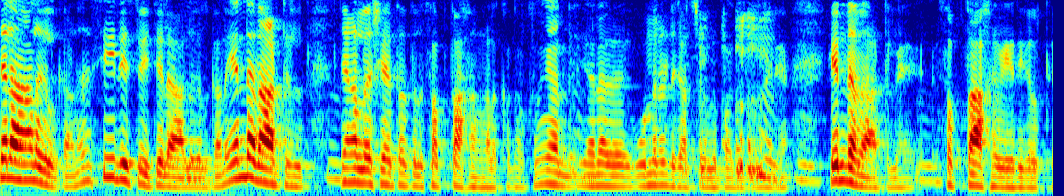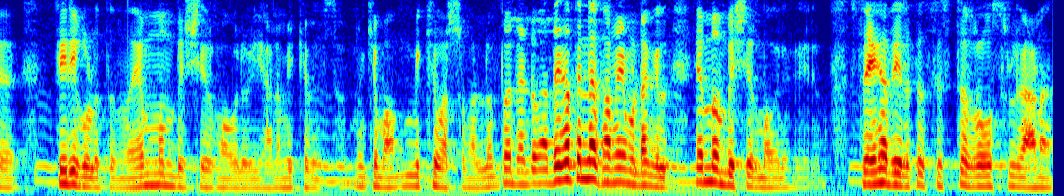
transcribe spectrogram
ചില ആളുകൾക്കാണ് സീരിയസ്ലി ചില ആളുകൾക്കാണ് എന്റെ നാട്ടിൽ ഞങ്ങളുടെ ക്ഷേത്രത്തിൽ സപ്താഹങ്ങളൊക്കെ നോക്കും. ഞാൻ ഞാൻ ഒന്ന് രണ്ട് ചർച്ചകൾ പറഞ്ഞിട്ടില്ല എന്റെ നാട്ടിലെ സപ്താഹ വേദികൾക്ക് തിരികൊളുത്തുന്നത് എം എം ബഷീർ മൗലവിയാണ് മിക്ക ദിവസം. മിക്ക മിക്ക വർഷങ്ങളിലും. ഇപ്പോൾ രണ്ട് അദ്ദേഹത്തിന്റെ സമയമുണ്ടെങ്കിൽ എം എം ബഷീർ മൗലവി വരും. സ്നേഹതീരത്ത് സിസ്റ്റർ റോസ്ലിനാണ്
